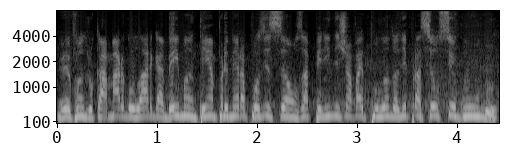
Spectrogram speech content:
O Evandro Camargo larga bem, mantém a primeira posição. Zappellini já vai pulando ali para ser o segundo.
